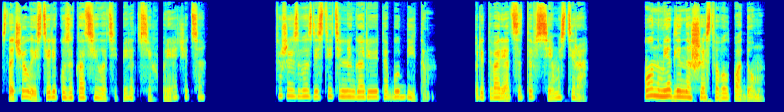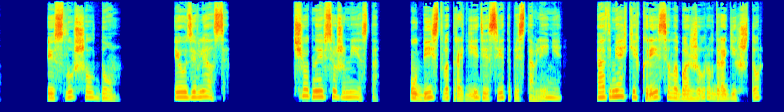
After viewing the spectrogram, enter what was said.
Сначала истерику закатил, а теперь от всех прячется. Кто же из вас действительно горюет об убитом? Притворяться-то все мастера. Он медленно шествовал по дому и слушал дом. И удивлялся. Чудное все же место. Убийство, трагедия, светопреставление. От мягких кресел, абажуров, дорогих штор,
